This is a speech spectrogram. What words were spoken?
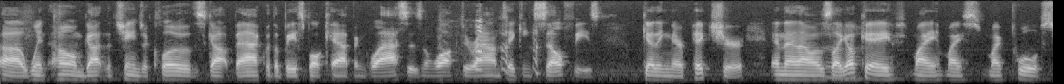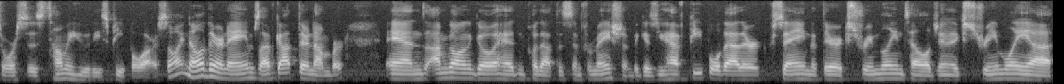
uh, went home, got in a change of clothes, got back with a baseball cap and glasses, and walked around taking selfies, getting their picture. And then I was like, okay, my my my pool of sources, tell me who these people are. So I know their names, I've got their number, and I'm going to go ahead and put out this information because you have people that are saying that they're extremely intelligent, extremely uh,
